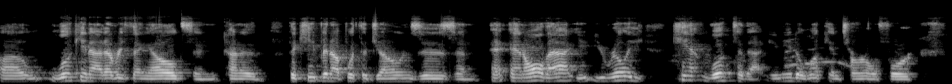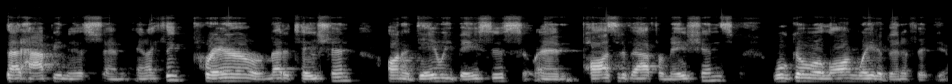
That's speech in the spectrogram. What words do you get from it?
uh, looking at everything else and kind of the keeping up with the Joneses and, and, all that, you, you really can't look to that. You need to look internal for that happiness. And, and I think prayer or meditation on a daily basis and positive affirmations will go a long way to benefit you.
